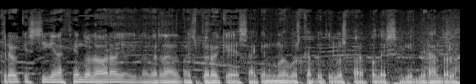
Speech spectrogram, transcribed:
creo que siguen haciéndolo ahora y la verdad espero que saquen nuevos capítulos para poder seguir mirándola.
